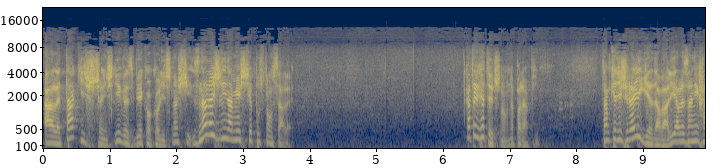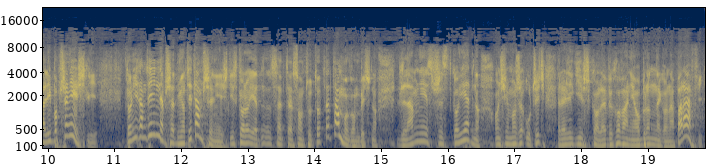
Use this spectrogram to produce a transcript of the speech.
Ale taki szczęśliwy zbieg okoliczności znaleźli na mieście pustą salę. Katechetyczną na parafii. Tam kiedyś religię dawali, ale zaniechali, bo przenieśli. To oni tam te inne przedmioty tam przenieśli. Skoro jedne te są tu, to te tam mogą być. No, dla mnie jest wszystko jedno. On się może uczyć religii w szkole wychowania obronnego na parafii.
